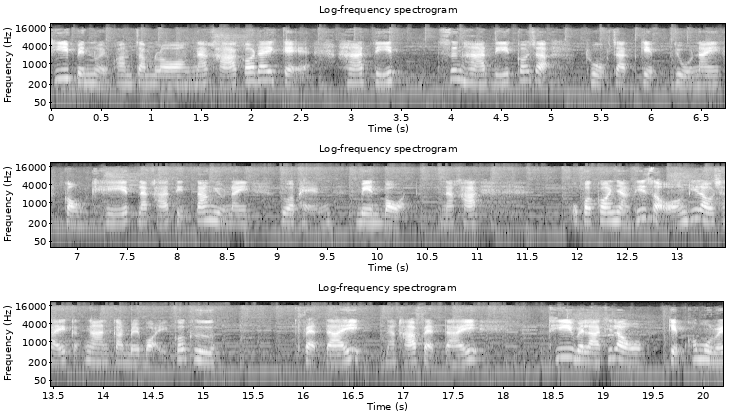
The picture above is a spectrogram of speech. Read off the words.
ที่เป็นหน่วยความจำลองนะคะ ก็ได้แก่ฮาร์ดดิสซึ่งฮาร์ดดิสก์ก็จะถูกจัดเก็บอยู่ในกล่องเคสนะคะ ติดตั้งอยู่ในตัวแผงเมนบอร์ดนะคะ อุปกรณ์อย่างที่ 2 ที่เราใช้งานกันบ่อยๆ ก็คือแฟลชไดร์นะคะแฟลชไดร์ที่เวลาที่เรา เก็บข้อมูลไว้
